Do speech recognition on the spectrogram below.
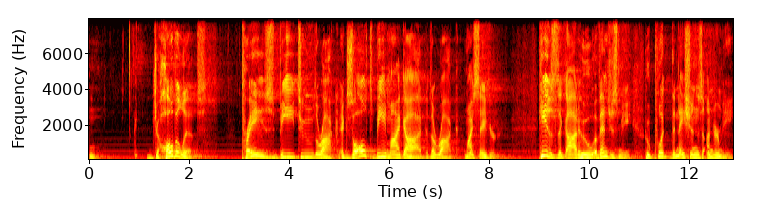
mm, Jehovah lives. Praise be to the rock. Exalt be my God, the rock, my Savior. He is the God who avenges me, who put the nations under me.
